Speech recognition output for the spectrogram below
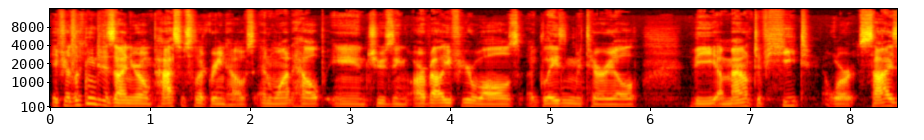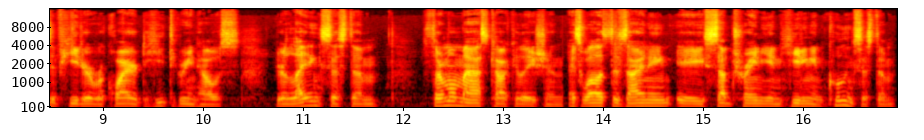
If you're looking to design your own passive solar greenhouse and want help in choosing R value for your walls, a glazing material, the amount of heat or size of heater required to heat the greenhouse, your lighting system, thermal mass calculation, as well as designing a subterranean heating and cooling system,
